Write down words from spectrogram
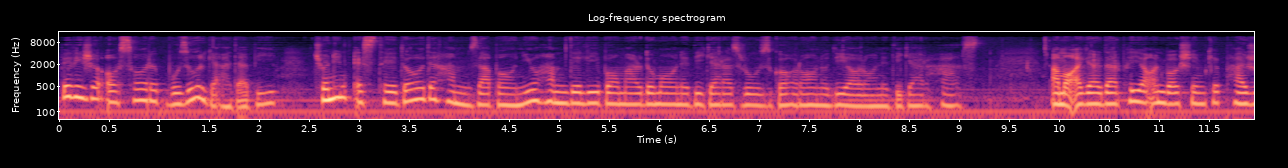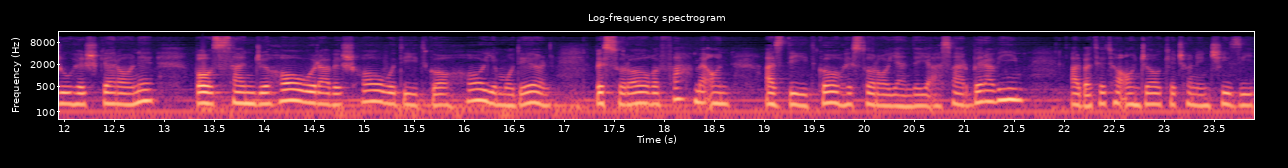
به ویژه آثار بزرگ ادبی چون این استعداد همزبانی و همدلی با مردمان دیگر از روزگاران و دیاران دیگر هست. اما اگر در پی آن باشیم که پژوهشگرانه با سنجه ها و روش ها و دیدگاه های مدرن به سراغ فهم آن از دیدگاه سراینده اثر برویم البته تا آنجا که چون چیزی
